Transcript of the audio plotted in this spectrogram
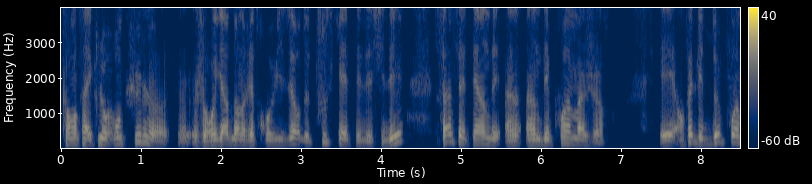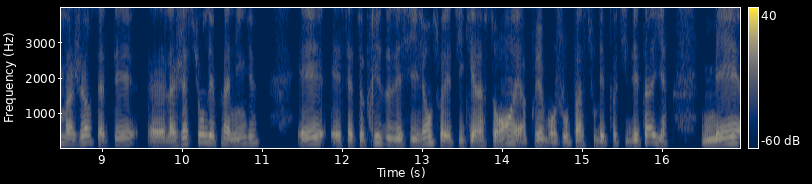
quand avec le recul, je regarde dans le rétroviseur de tout ce qui a été décidé, ça, c'était un des, points majeurs. Et en fait, les deux points majeurs, c'était euh, la gestion des plannings et, et, cette prise de décision sur les tickets restaurants. Et après, bon, je vous passe tous les petits détails, mais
